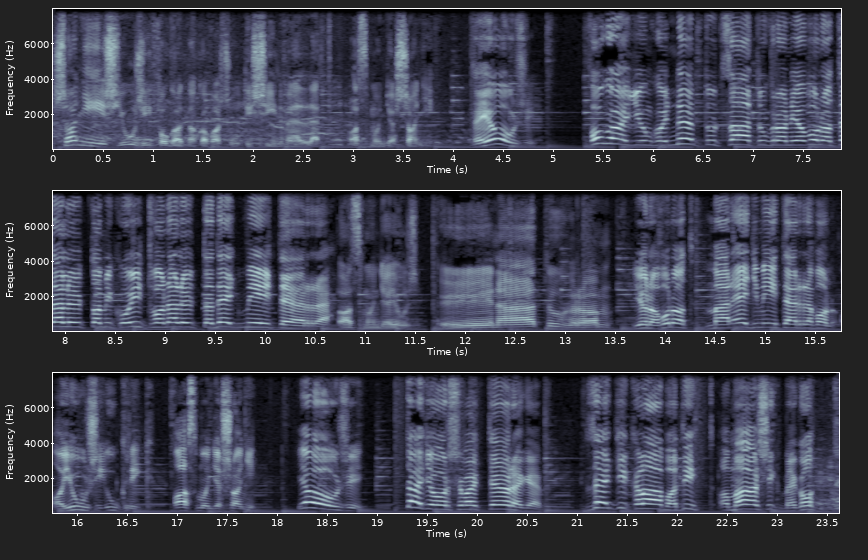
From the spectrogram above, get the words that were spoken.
Sanyi és Józsi fogadnak a vasúti sín mellett. Azt mondja Sanyi. Te Józsi, fogadjunk, hogy nem tudsz átugrani a vonat előtt, amikor itt van előtted egy méterre. Azt mondja Józsi. Én átugrom. Jön a vonat, már egy méterre van, a Józsi ugrik. Azt mondja Sanyi. Józsi, te gyors vagy, te öregem. Az egyik lábad itt, a másik meg ott.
